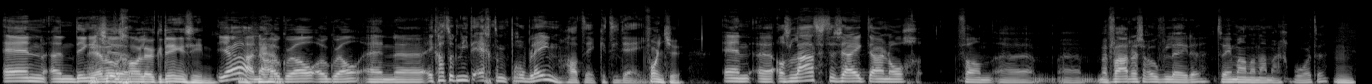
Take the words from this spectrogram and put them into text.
En een dingetje... Jij wilde gewoon leuke dingen zien. Ja, nou ook wel, ook wel. En uh, ik had ook niet echt een probleem, had ik het idee. Vond je? En uh, als laatste zei ik daar nog van... mijn vader is overleden, twee maanden na mijn geboorte. Mm.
